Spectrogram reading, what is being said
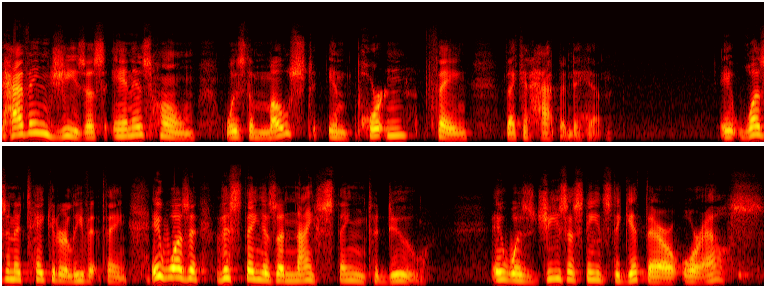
having Jesus in his home was the most important thing that could happen to him. It wasn't a take it or leave it thing. It wasn't, this thing is a nice thing to do. It was, Jesus needs to get there or else.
